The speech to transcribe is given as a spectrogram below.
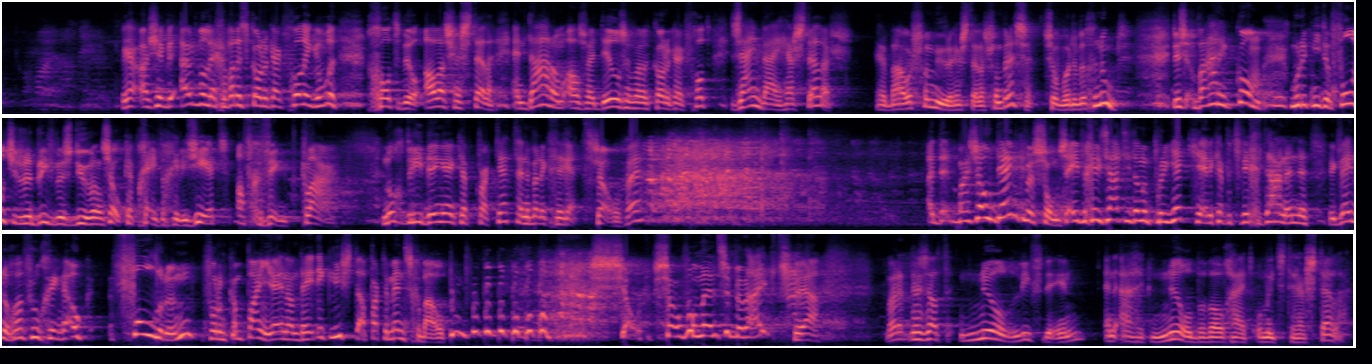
Ja, als je uit wil leggen wat is koninkrijk van God, God wil alles herstellen. En daarom, als wij deel zijn van het koninkrijk van God, zijn wij herstellers. Herbouwers van muren, herstellers van bressen. Zo worden we genoemd. Dus waar ik kom, moet ik niet een voltje door de briefbus duwen. Zo, ik heb geëvangeliseerd, afgevinkt, klaar. Nog drie dingen, ik heb kwartet en dan ben ik gered. Zo, hè? Eh, maar zo denken we soms. Evangelisatie is dan een projectje en ik heb het weer gedaan. En uh, ik weet nog wel, vroeger gingen we ook folderen voor een campagne. En dan deed ik liefst de appartementsgebouwen. Zo, zoveel mensen bereikt. Ja. Maar er zat nul liefde in en eigenlijk nul bewogenheid om iets te herstellen.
